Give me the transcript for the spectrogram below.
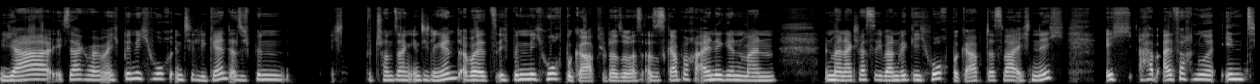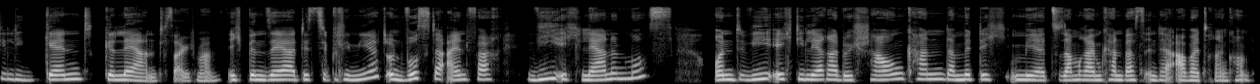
Ja? Ich sage mal, ich bin nicht hochintelligent. Also ich bin, ich würde schon sagen intelligent, aber jetzt ich bin nicht hochbegabt oder sowas. Also es gab auch einige in, meinen, in meiner Klasse, die waren wirklich hochbegabt. Das war ich nicht. Ich habe einfach nur intelligent gelernt, sage ich mal. Ich bin sehr diszipliniert und wusste einfach, wie ich lernen muss und wie ich die Lehrer durchschauen kann, damit ich mir zusammenreimen kann, was in der Arbeit drankommt.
